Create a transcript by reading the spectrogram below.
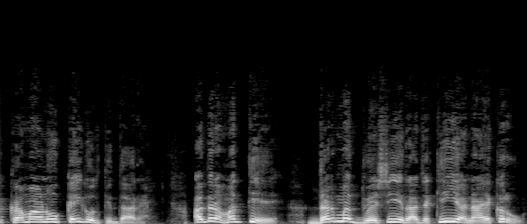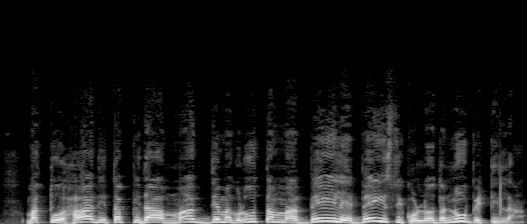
ಕ್ರಮಾನು ಕೈಗೊಳ್ತಿದ್ದಾರೆ. ಅದರ ಮಧ್ಯೆ ಧರ್ಮದ್ವೇಷಿ ರಾಜಕೀಯ ನಾಯಕರು ಮತ್ತು ಹಾದಿ ತಪ್ಪಿದ ಮಾಧ್ಯಮಗಳು ತಮ್ಮ ಬೇಲೆ ಬೇಯಿಸಿಕೊಳ್ಳೋದನ್ನೂ ಬಿಟ್ಟಿಲ್ಲ.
